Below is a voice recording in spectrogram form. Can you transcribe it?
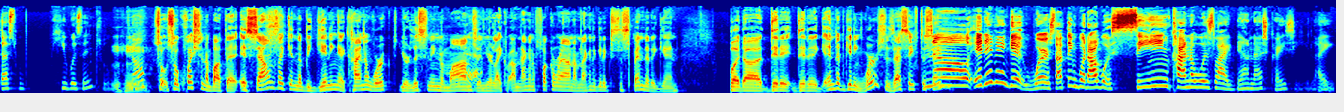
that's what he was into. Mm-hmm. You know? So, so question about that. It sounds like in the beginning it kind of worked. You're listening to moms, Yeah. and you're like, I'm not gonna fuck around. I'm not gonna get suspended again. But uh, did it did it end up getting worse? Is that safe to say? No, it didn't get worse. I think what I was seeing kind of was like, damn, that's crazy. Like,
